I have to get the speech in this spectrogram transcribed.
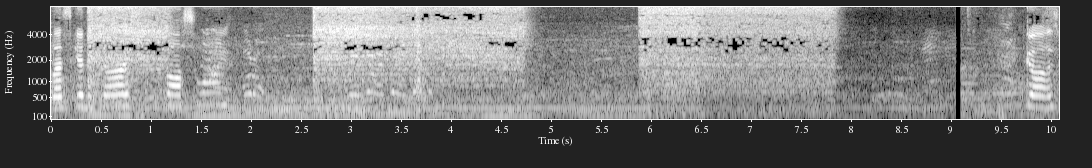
Let's get it, guys. Fast one. Guys,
